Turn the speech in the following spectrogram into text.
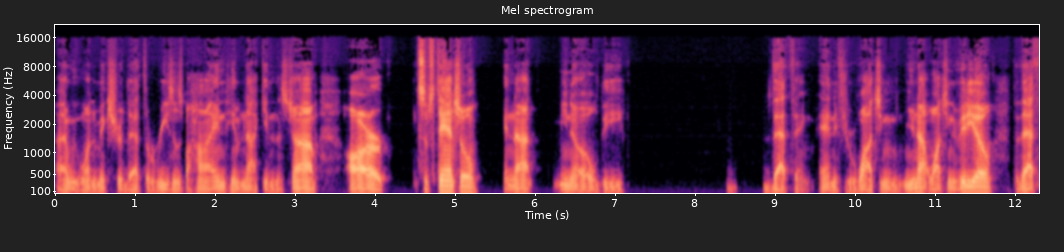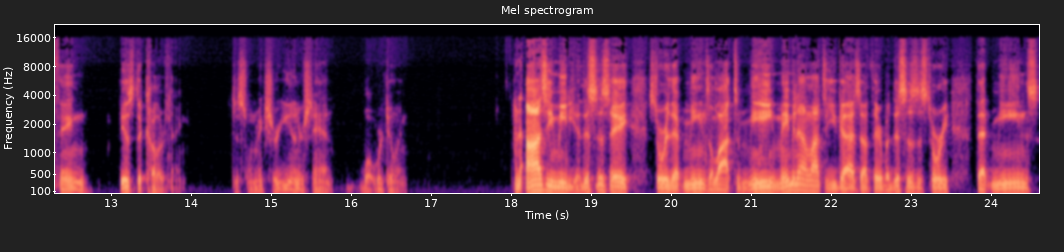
And we want to make sure that the reasons behind him not getting this job are substantial and not, you know, the that thing. And if you're watching, you're not watching the video, but that thing is the color thing. Just want to make sure you understand what we're doing. And Ozy Media, this is a story that means a lot to me, maybe not a lot to you guys out there, but this is a story that means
